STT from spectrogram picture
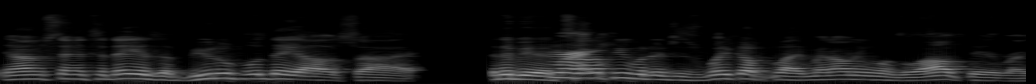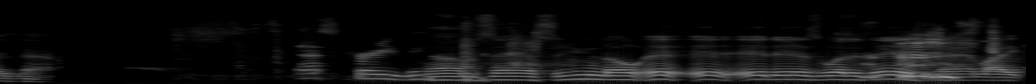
You know what I'm saying? Today is a beautiful day outside. It'll be a ton of people that just wake up like, man, I don't even want to go out there right now. that's crazy. You know what I'm saying? So you know, it, it, it is what it is, man. Like,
